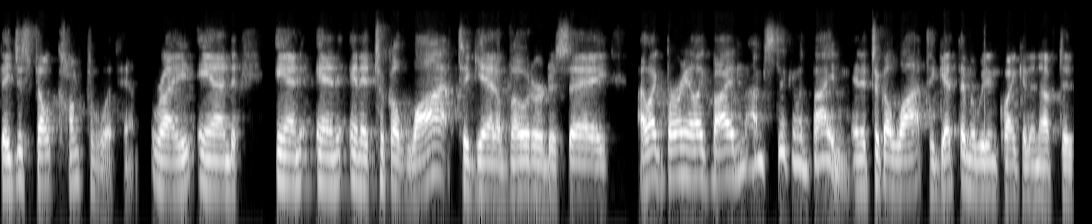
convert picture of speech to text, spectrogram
they just felt comfortable with him, right? And and and and it took a lot to get a voter to say, I like Bernie, I like Biden, I'm sticking with Biden. And it took a lot to get them, and we didn't quite get enough to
